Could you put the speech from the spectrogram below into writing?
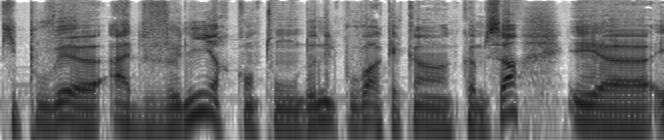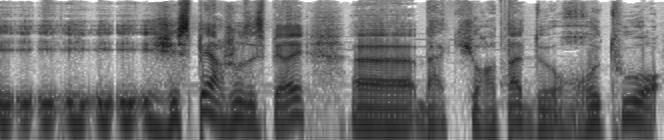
qui pouvaient advenir quand on donnait le pouvoir à quelqu'un comme ça, et, j'espère, j'ose espérer, bah, qu'il n'y aura pas de retour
